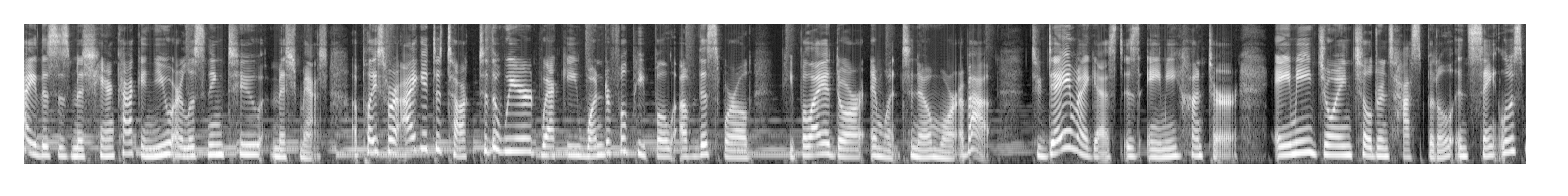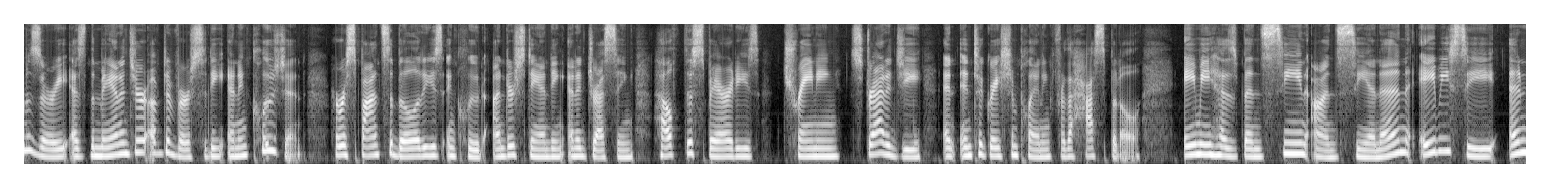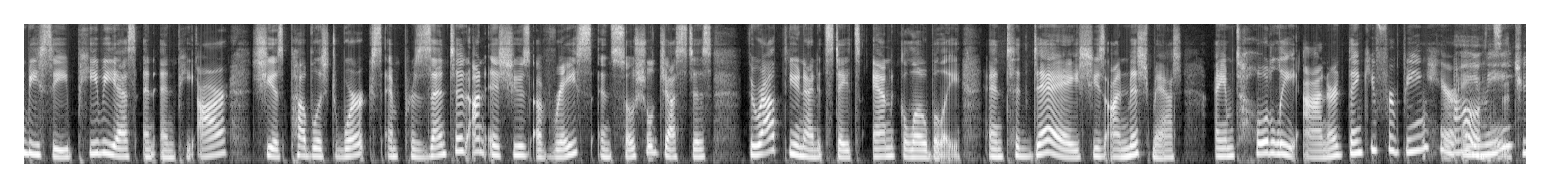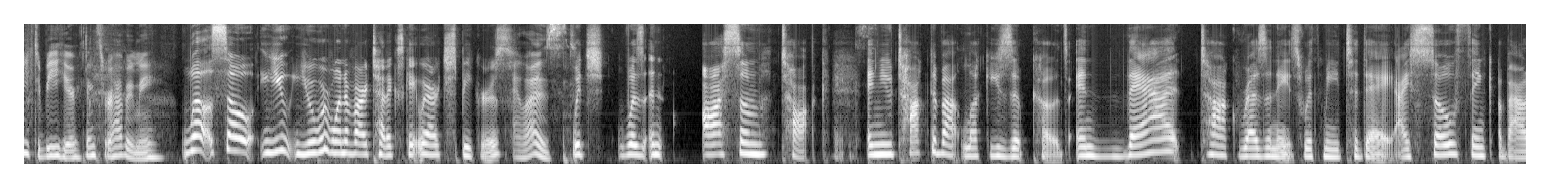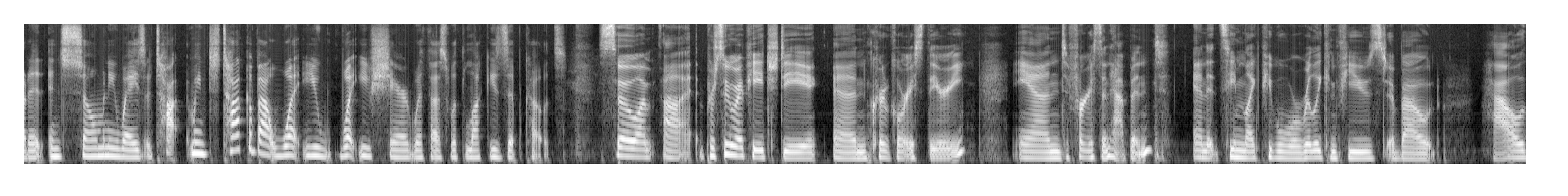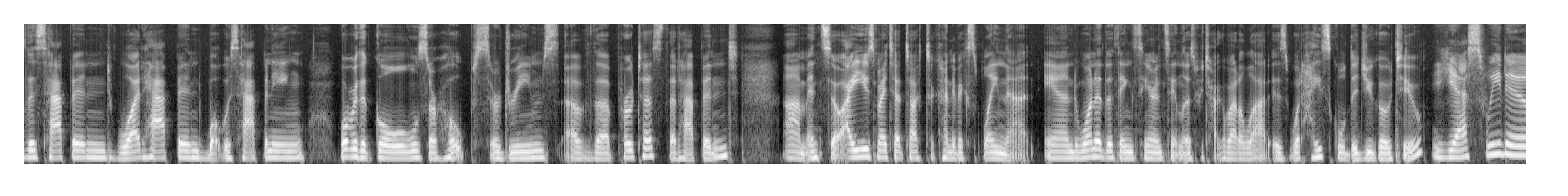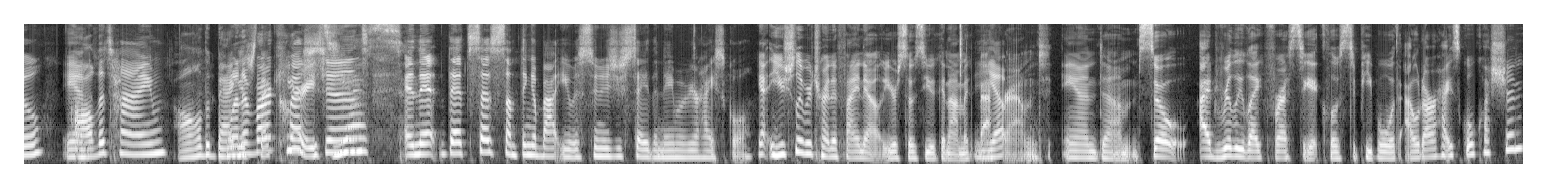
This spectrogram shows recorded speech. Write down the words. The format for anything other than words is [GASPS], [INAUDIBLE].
Hi, this is Mish Hancock, and you are listening to Mishmash, a place where I get to talk to the weird, wacky, wonderful people of this world, people I adore and want to know more about. Today, my guest is Amy Hunter. Amy joined Children's Hospital in St. Louis, Missouri as the manager of diversity and inclusion. Her responsibilities include understanding and addressing health disparities, training, strategy, and integration planning for the hospital. Amy has been seen on CNN, ABC, NBC, PBS, and NPR. She has published works and presented on issues of race and social justice throughout the United States and globally. And today she's on Mishmash. I am totally honored. Thank you for being here, oh, Amy. It's a treat to be here. Thanks for having me. Well, so you you were one of our TEDx Gateway Arch speakers. I was. Which was an awesome talk. Thanks. And you talked about lucky zip codes. And that talk resonates with me today. I so think about it in so many ways. Talk, I mean, just talk about what you what you shared with us with lucky zip codes. So I'm uh, pursuing my PhD in critical race theory, and Ferguson happened, and it seemed like people were really confused about how this happened, what happened, what was happening, what were the goals or hopes or dreams of the protests that happened. Um, and so I use my TED Talk to kind of explain that. And one of the things here in St. Louis we talk about a lot is what high school did you go to? Yes, we do And all the time. All the baggage One of our questions, Yes. and that that says something about you as soon as you say the name of your high school. Yeah, usually we're trying to find out your socioeconomic Yep. background. And um, so I'd really like for us to get close to people without our high school question.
